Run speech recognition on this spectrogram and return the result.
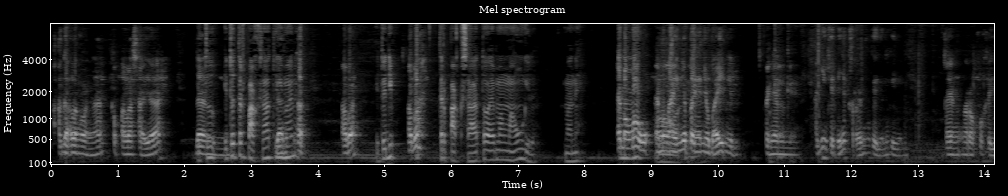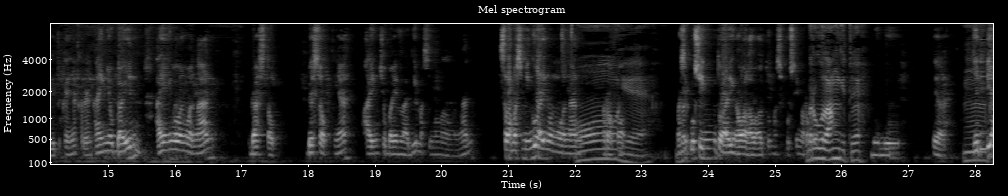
agak leng-lengan kepala saya dan itu itu terpaksa atau dan gimana? apa? Itu di apa? terpaksa atau emang mau gitu? Mana? Emang mau emang Oh, Aingnya pengen nyobain gitu. Pengen Oke, anjing kayaknya keren kayak gini kayak gini. Kayak ngerokok kayak gitu kayaknya keren. Aing nyobain Aing leng-lengan udah stop besoknya Aing cobain lagi masih leng-lengan selama seminggu Aing leng-lengan oh ngerokok. iya. Masih pusing tuh Aing awal-awal tuh masih pusing ngerokok berulang gitu ya? Minggu. Hmm. Jadi dia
